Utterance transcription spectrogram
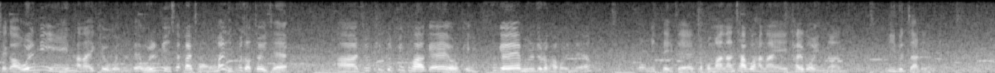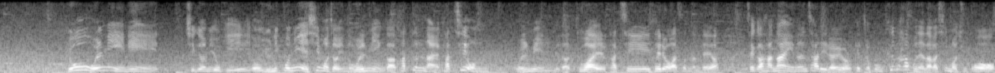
제가 월미인 하나에 키우고 있는데 월미인 색깔 정말 이쁘졌죠 이제 아주 핑크핑크하게 이렇게 이쁘게 물들어 가고 있네요 또 밑에 이제 조그만한 자구 하나에 달고 있는 2두짜리 이렇게 요 월미인이 지금 여기 요 유니콘 위에 심어져 있는 월미인과 같은 날 같이 온 월미인입니다. 두 아이를 같이 데려왔었는데요. 제가 하나에는 자리를 이렇게 조금 큰 화분에다가 심어주고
